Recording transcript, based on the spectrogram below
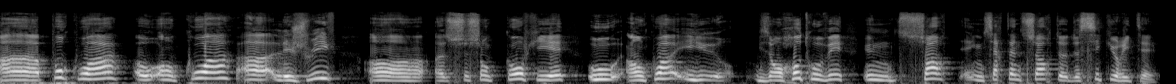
euh, pourquoi ou en quoi euh, les Juifs euh, se sont confiés ou en quoi ils, ont retrouvé une, sorte, une certaine sorte de sécurité.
